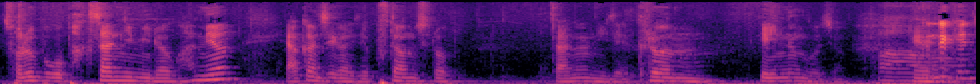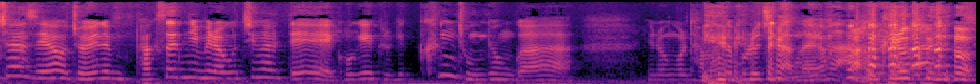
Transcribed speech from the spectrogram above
저를 보고 박사님이라고 하면 약간 제가 이제 부담스럽다는 이제 그런 게 있는 거죠. 아, 예. 근데 괜찮으세요? 저희는 박사님이라고 칭할 때 거기에 그렇게 큰 존경과 이런 걸 담아서 부르진 않아요. 아, 그렇군요.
